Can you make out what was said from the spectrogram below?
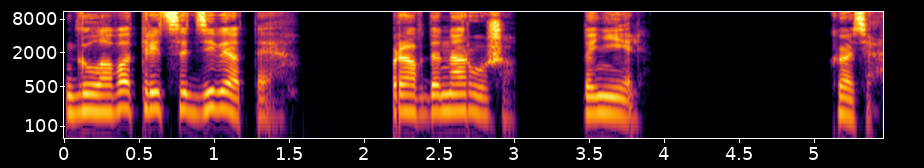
Глава 39. Правда наружу. Даниэль. Катя.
